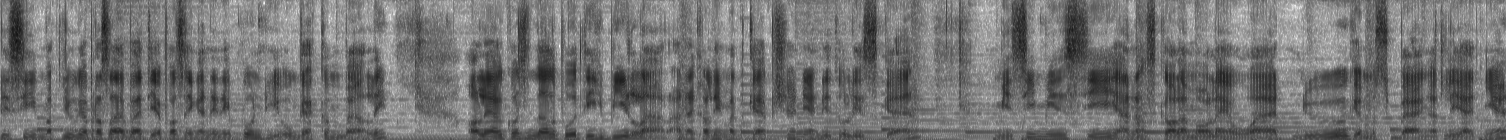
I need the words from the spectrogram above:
Disimak juga persahabat ya postingan ini pun diunggah kembali oleh akun Sendal Putih Bilar. Ada kalimat caption yang dituliskan. Misi-misi anak sekolah mau lewat. Duh, gemes banget liatnya.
